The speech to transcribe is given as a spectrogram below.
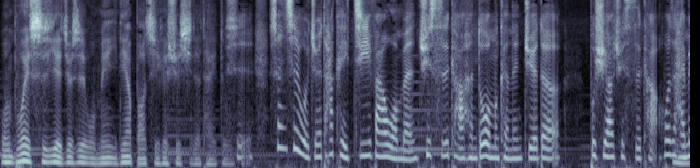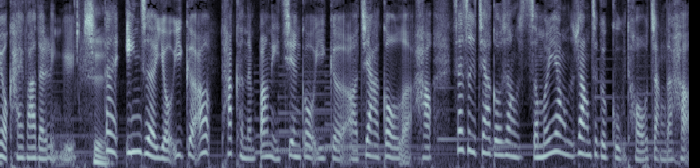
我们不会失业，就是我们一定要保持一个学习的态度。是，甚至我觉得它可以激发我们去思考很多我们可能觉得。不需要去思考或者还没有开发的领域，嗯、是，但因着有一个哦，他可能帮你建构一个啊、哦、架构了。好，在这个架构上，怎么样让这个骨头长得好，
